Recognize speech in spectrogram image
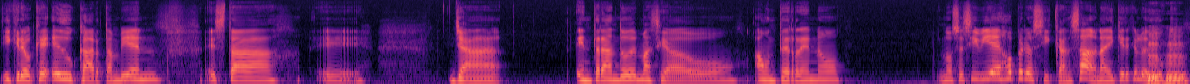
Y creo que educar también está eh, ya entrando demasiado a un terreno, no sé si viejo, pero sí cansado. Nadie quiere que lo eduque.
